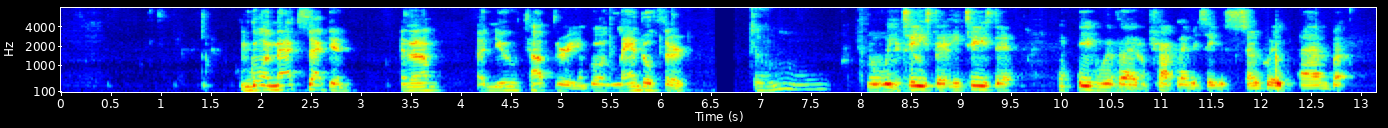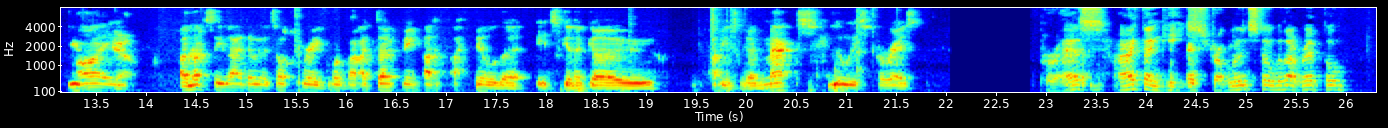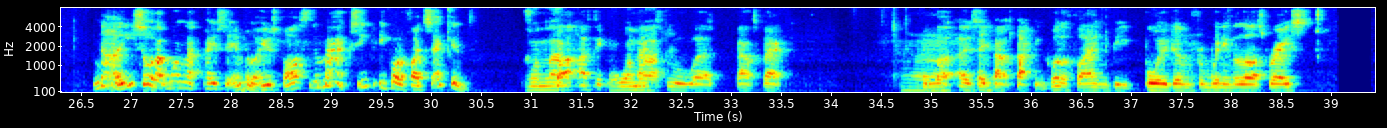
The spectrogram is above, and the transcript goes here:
I'm going Max second, and then I'm a new top three. I'm going Lando third. Ooh. Well, we teased it. He teased it. Even with uh, track limits, he was so quick. Um, but I, Yeah, I love to see Lando in the top three. What about? I don't think. I, I feel that it's going to go. I think it's going to go Max, Lewis, Perez. Perez. I think he's struggling still with that Red Bull. No, you saw that one lap pace at Imola. He was faster than Max. He, he qualified second. One lap. But I think one Max lap. will uh, bounce back. Uh, Well, I say bounce back in qualifying, be buoyed on from winning the last race,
